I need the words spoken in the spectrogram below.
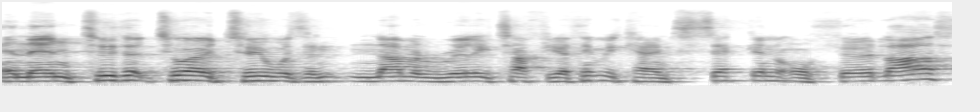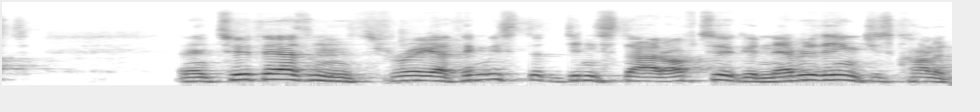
And then 2002 was another really tough year. I think we came second or third last. And then 2003, I think we st- didn't start off too good, and everything just kind of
